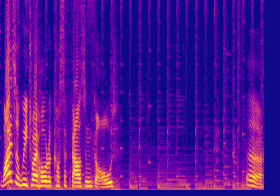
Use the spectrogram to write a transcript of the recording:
why does a retry holder cost a thousand gold? Ugh.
